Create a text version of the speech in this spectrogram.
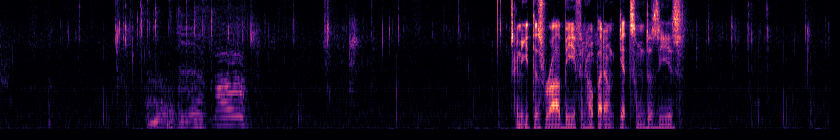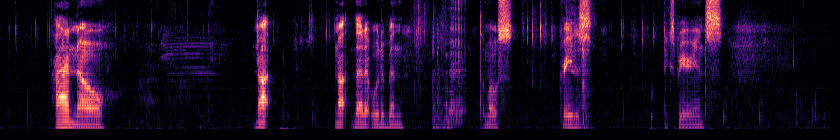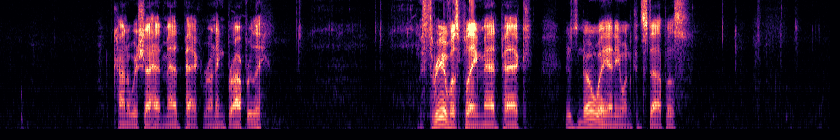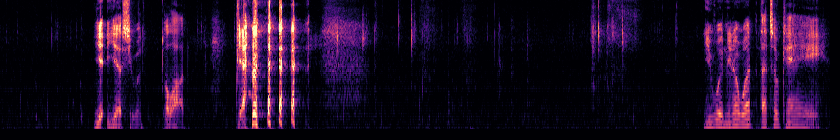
Just gonna eat this raw beef and hope I don't get some disease. I know. Not, not that it would have been the most greatest experience. Kinda wish I had Mod Pack running properly. Three of us playing Mod Pack, there's no way anyone could stop us. Y yes, you would. A lot. Yeah. you wouldn't. You know what? That's okay.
